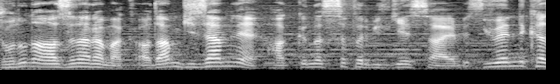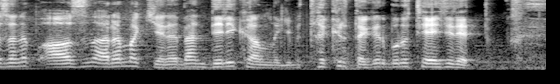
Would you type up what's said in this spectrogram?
John'un ağzını aramak. Adam gizemli. Hakkında sıfır bilgiye sahibiz. Güvenini kazanıp ağzını aramak yerine ben delikanlı gibi takır takır bunu tehdit ettim.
